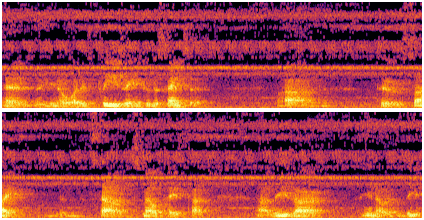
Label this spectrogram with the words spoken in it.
and you know what is pleasing to the senses, uh, to sight, sound, smell, taste, touch. Uh, these are, you know, these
